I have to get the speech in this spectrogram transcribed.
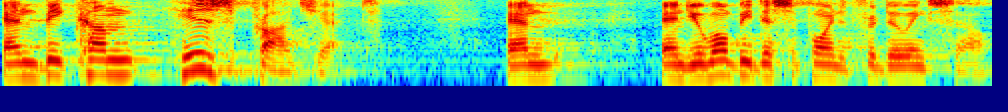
and become His project. And, and you won't be disappointed for doing so.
